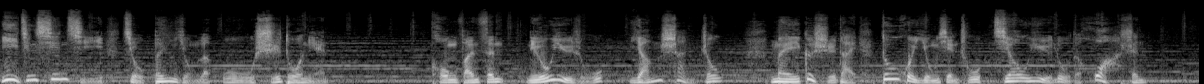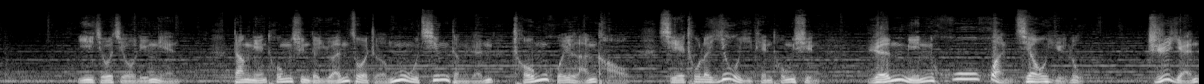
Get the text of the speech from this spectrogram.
一经掀起，就奔涌了五十多年。孔繁森、牛玉如、杨善洲，每个时代都会涌现出焦裕禄的化身。一九九零年。当年通讯的原作者穆青等人重回兰考，写出了又一篇通讯，《人民呼唤焦裕禄》，直言，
